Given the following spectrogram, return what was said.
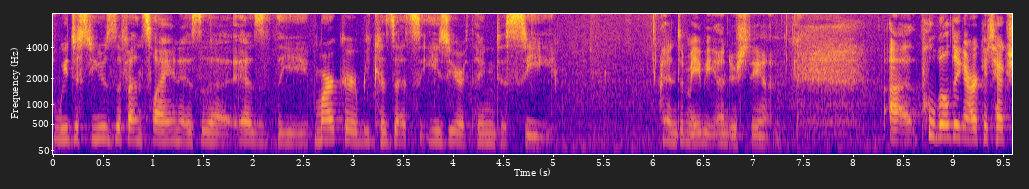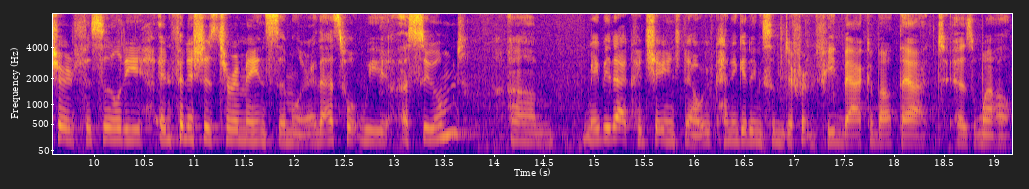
We just use the fence line as the, as the marker because that's the easier thing to see and to maybe understand. Uh, Pool building architecture and facility and finishes to remain similar. That's what we assumed. Um, Maybe that could change now. We're kind of getting some different feedback about that as well.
